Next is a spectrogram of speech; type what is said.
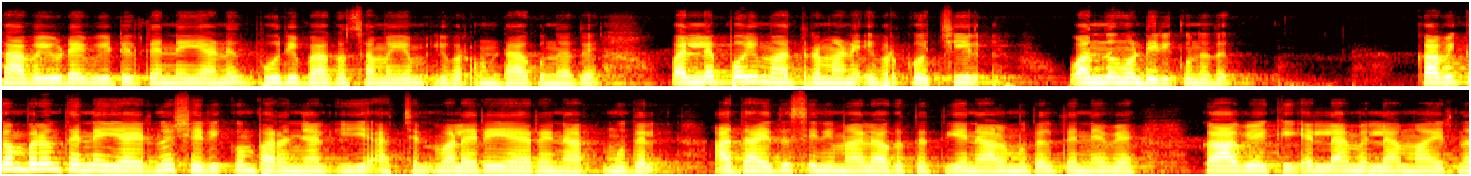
കാവ്യയുടെ വീട്ടിൽ തന്നെയാണ് ഭൂരിഭാഗം സമയം ഇവർ ഉണ്ടാകുന്നത്. വല്ലപ്പോഴും മാത്രമാണ് ഇവർ കൊച്ചിയിൽ വന്നുകൊണ്ടിരിക്കുന്നത്. കവിക്കമ്പലം തന്നെയായിരുന്നു ശരിക്കും പറഞ്ഞാൽ ഈ അച്ഛൻ വളരെയേറെ നാൾ മുതൽ അതായത് സിനിമാ ലോകത്തെത്തിയ നാൾ മുതൽ തന്നെ കാവ്യയ്ക്ക് എല്ലാം എല്ലാമായിരുന്ന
